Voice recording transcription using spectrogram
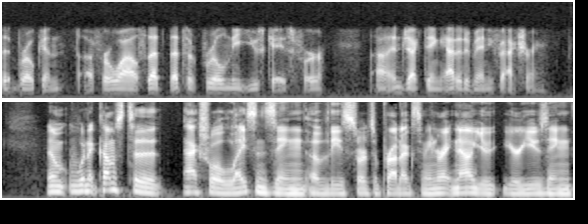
sit broken uh, for a while. So that that's a real neat use case for uh, injecting additive manufacturing. Now, when it comes to actual licensing of these sorts of products, I mean, right now you're you're using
